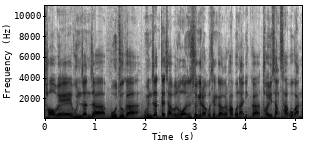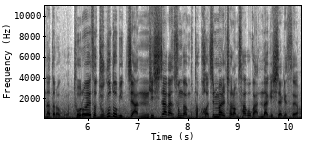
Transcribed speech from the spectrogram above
저 외의 운전자 모두가 운전대 잡은 원숭이라고 생각을 하고 나니까 더 이상 사고가 안 나더라고요. 도로에서 누구도 믿지 않기 시작한 순간부터 거짓말처럼 사고가 안 나기 시작했어요.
